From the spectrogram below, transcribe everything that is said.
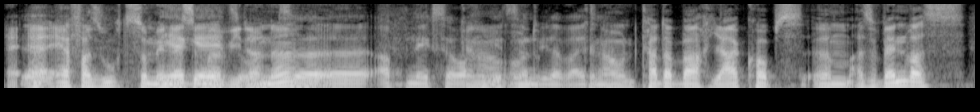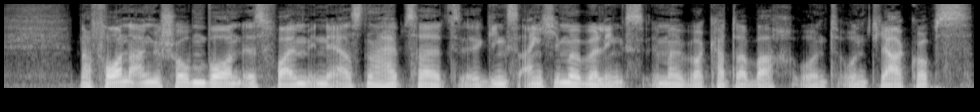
Er, er, er versucht zumindest immer wieder. und, ne? äh, ab nächster Woche Genau, geht's dann und, wieder weiter. Genau, und Katterbach, Jakobs, ähm, also wenn was nach vorne angeschoben worden ist, vor allem in der ersten Halbzeit, äh, ging es eigentlich immer über links, immer über Katterbach und, und Jakobs.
